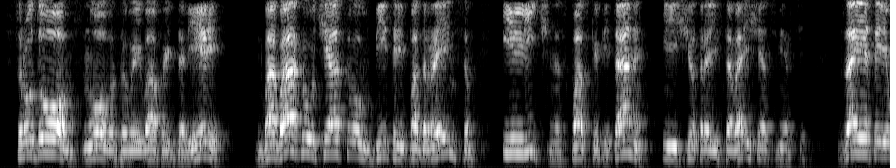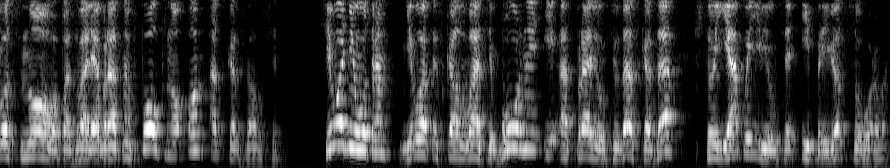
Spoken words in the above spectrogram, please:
С трудом снова завоевав их доверие, Бабаха участвовал в битве под Реймсом и лично спас капитана и еще троих товарищей от смерти. За это его снова позвали обратно в полк, но он отказался. Сегодня утром его отыскал Вася Бурный и отправил сюда, сказав, что я появился и привез Суворова.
